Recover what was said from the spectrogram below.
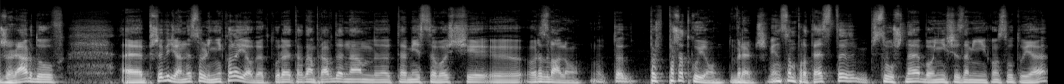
Żerardów, e, przewidziane są linie kolejowe, które tak naprawdę nam te miejscowości e, rozwalą, no, to poszatkują wręcz. Więc są protesty słuszne, bo nikt się z nami nie konsultuje.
